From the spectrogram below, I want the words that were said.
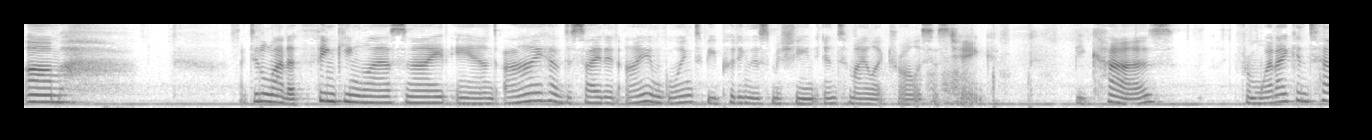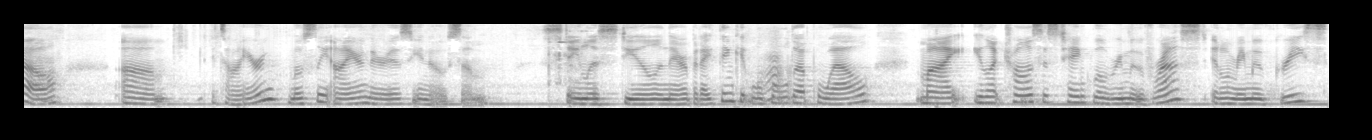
Um, I did a lot of thinking last night and I have decided I am going to be putting this machine into my electrolysis tank because from what I can tell, um, it's iron, mostly iron. There is, you know, some stainless steel in there, but I think it will hold up well. My electrolysis tank will remove rust, it'll remove grease,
